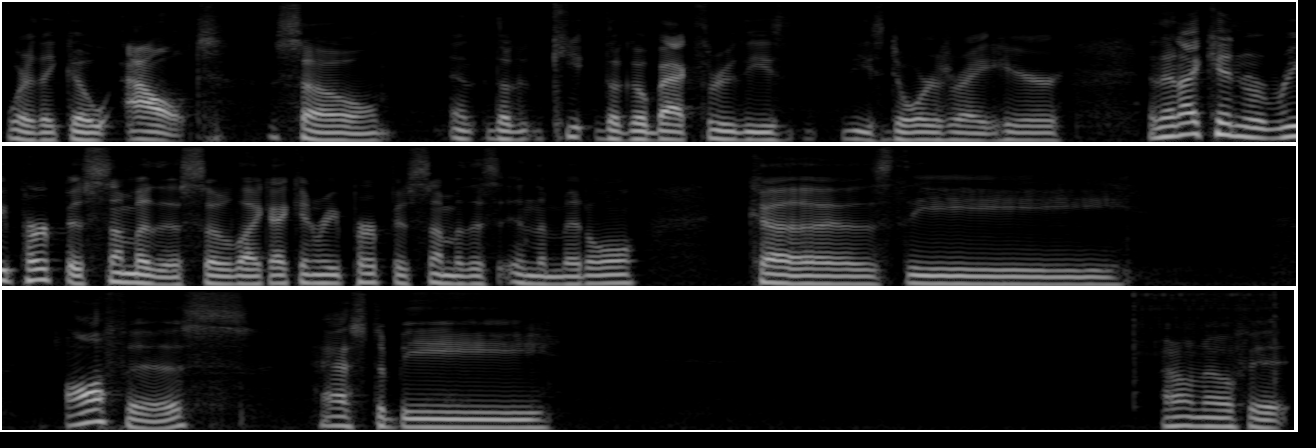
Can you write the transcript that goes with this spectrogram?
where they go out. So and they'll keep, they'll go back through these these doors right here, and then I can repurpose some of this. So like I can repurpose some of this in the middle, because the office has to be. I don't know if it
